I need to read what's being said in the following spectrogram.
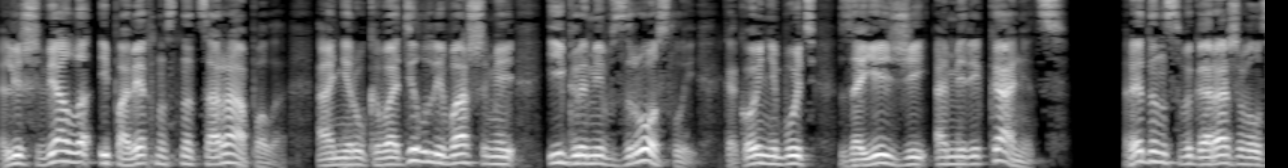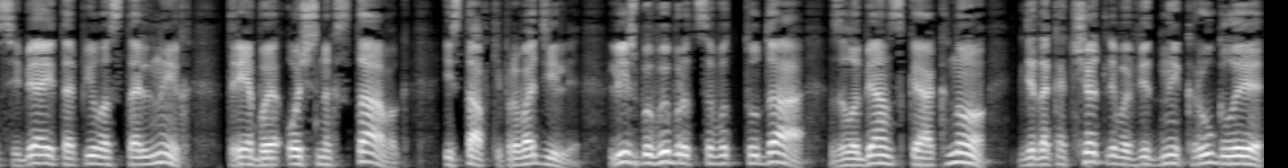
лишь вяло и поверхностно царапало, а не руководил ли вашими играми взрослый, какой-нибудь заезжий американец. Реденс выгораживал себя и топил остальных, требуя очных ставок, и ставки проводили, лишь бы выбраться вот туда, за Лубянское окно, где так отчетливо видны круглые,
